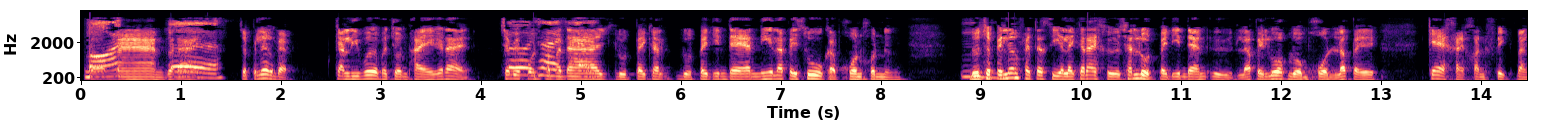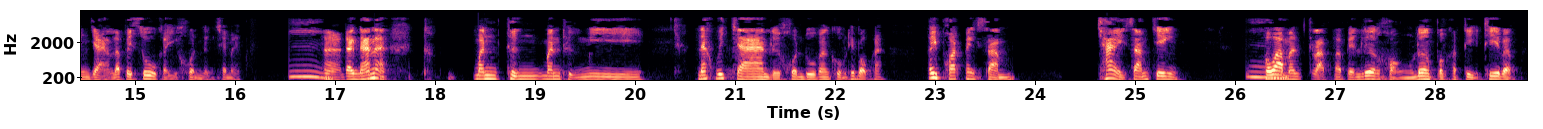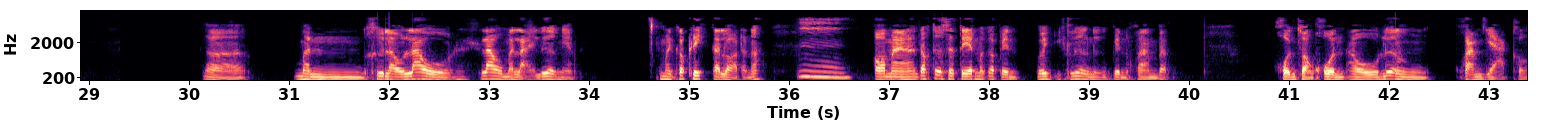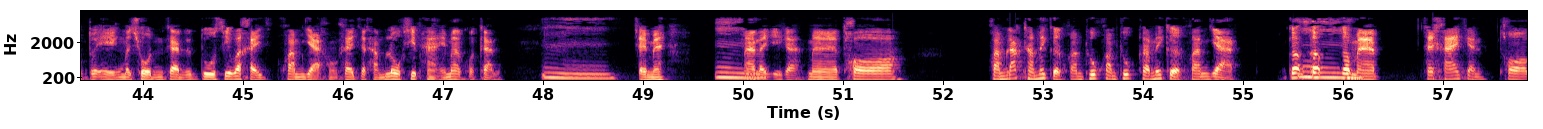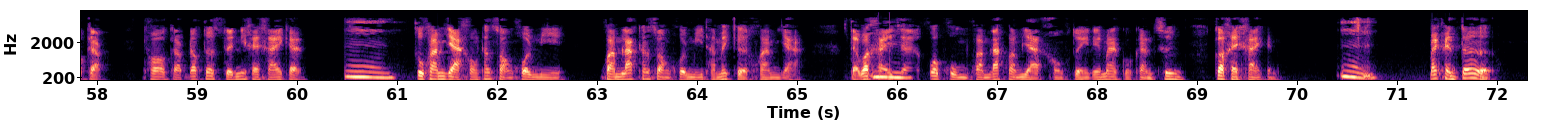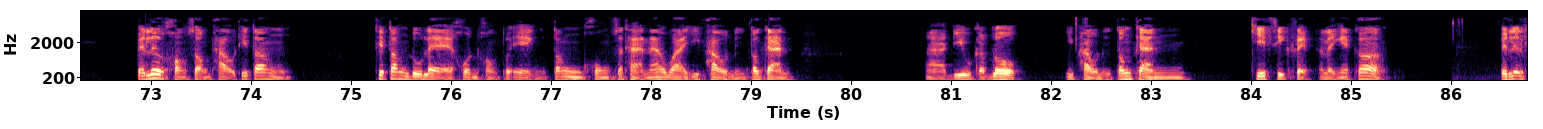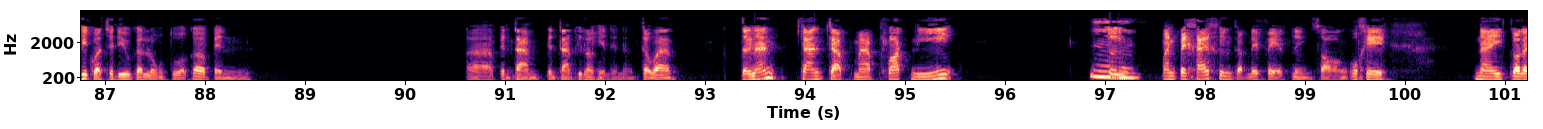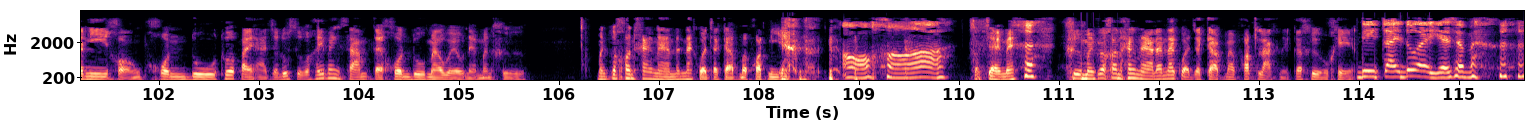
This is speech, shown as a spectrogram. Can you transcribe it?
มจออสมมารก็ได้เออจะเป็นเรื่องแบบการลิเวอร์ผจญภัยก็ได้ จะเป็นเออคนใช่ธรรมดาใช่หลุดไปกันหลุดไปดินแดนนี้แล้วไปสู้กับคนคนหนึ่งหรือจะเป็นเรื่องแฟนตาซีอะไรก็ได้คือฉันหลุดไปดินแดนอื่น แล้วไปรวบรวมคนแล้วไปแก้ไขคอน FLICT บางอย่าง แล้วไปสู้กับอีกคนหนึ่งใช่ไหมอืมอ่า ดังนั้นอะ มันถึงมันถึงมีนักวิจารณ์หรือคนดูบางกลุ่มที่บอกว่าเฮ้ยพล็อตไม่ซ้ำใช่ซ้ำจริงอืมเพราะว่ามันกลับมาเป็นเรื่องของเรื่องปกติที่แบบ เอ่อมันคือเราเล่าเล่ามาหลายเรื่องเนี่ย มันก็พลิกตลอดอะเนาะอืมพอมา Doctor Strange มันก็เป็นเอ๊ยอีกเรื่องหนึ่งเป็นความแบบ คนสองคนเอาเรื่องความอยากของตัวเองมาชนกันดูซิว่าใครความอยากของใครจะทำโลกชิบหายมากกว่ากัน อืม ใช่ไหมอืมมาอะไรอีกอะมาทอ ความรักทำให้เกิดความทุกข์ความทุกข์ทำให้เกิดความอยาก ก็ก็อืมก็มาคล้ายๆ กัน ทอกับ ทอกับ Doctor Strange นี่คล้าย ๆ กัน อืมคือความอยากของทั้งสองคนมี ความรักทั้งสองคนมีทำให้เกิดความอยาก แต่ว่าใครอืมจะควบคุมความรักความอยากของตัวเองได้มากกว่ากัน ซึ่งก็คล้ายๆกัน อืม Black Panther เป็นเรื่องของสองเผ่าที่ต้องที่ต้องดูแลคนของตัวเอง ต้องคงสถานะไว้อีกเผ่าหนึ่งต้องการ อ่าดีลกับโลก อีกเผ่าหนึ่งต้องการคีปซีเครตอะไรเงี้ยก็ เป็นเรื่องที่กว่าจะดีลกันลงตัวก็เป็น อ่าเป็นตามเป็นตามที่เราเห็นในหนังแต่ว่า ดังนั้นการกลับมาพล็อตนี้อืมซึ่งมันไปคล้ายคลึงกับในเฟสหนึ่งสองโอเค ในกรณีของคนดูทั่วไปอาจจะรู้สึกว่าเฮ้ยแม่งซ้ำแต่คนดูมาเวลเนี่ยมันคือ มันก็ค่อนข้างนานแล้วนะกว่าจะกลับมาพล็อตนี้อ๋อเข้าใจไหมคือมันก็ค่อนข้างนานแล้วนะกว่าจะกลับมาพล็อตหลักเนี่ยก็คือโอเค ดีใจด้วยอย่างเงี้ยใช่ไหม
